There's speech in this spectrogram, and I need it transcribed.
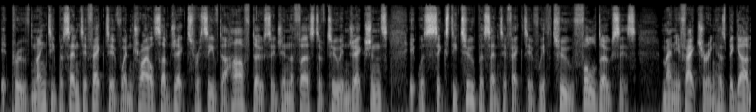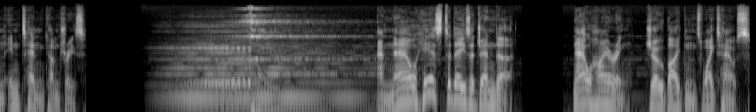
It proved 90% effective when trial subjects received a half dosage in the first of two injections. It was 62% effective with two full doses. Manufacturing has begun in 10 countries. And now, here's today's agenda. Now hiring Joe Biden's White House.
